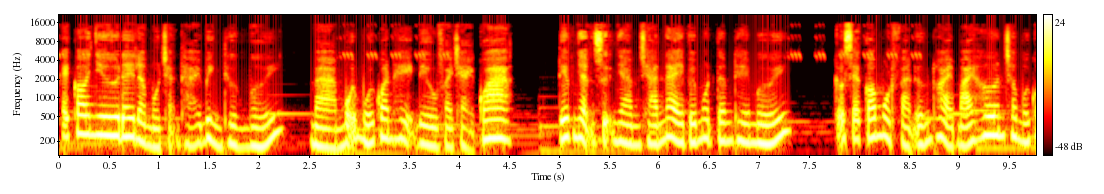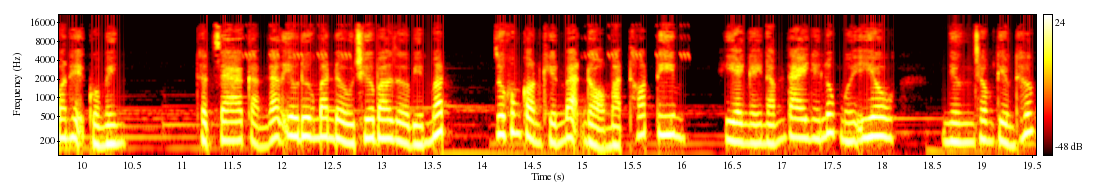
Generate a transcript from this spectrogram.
Hãy coi như đây là một trạng thái bình thường mới mà mỗi mối quan hệ đều phải trải qua, tiếp nhận sự nhàm chán này với một tâm thế mới cậu sẽ có một phản ứng thoải mái hơn trong mối quan hệ của mình. Thật ra cảm giác yêu đương ban đầu chưa bao giờ biến mất, dù không còn khiến bạn đỏ mặt thót tim khi anh ấy nắm tay như lúc mới yêu, nhưng trong tiềm thức,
